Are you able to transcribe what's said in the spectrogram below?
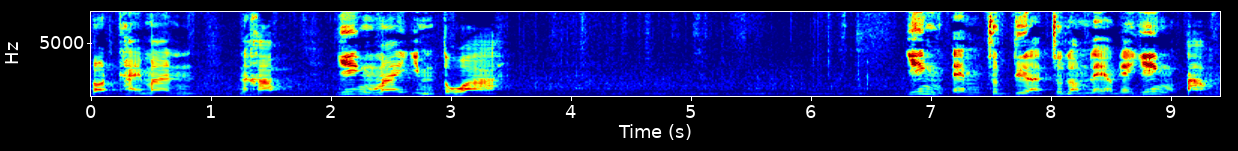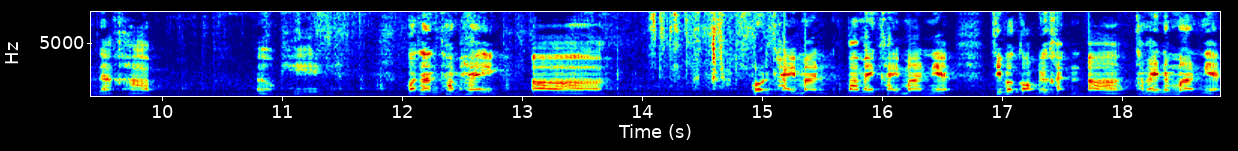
กรดไขมันนะครับ ยิ่งไม่อิ่มตัว ยิ่ง M จุดเดือดจุดล้มเหลวเนี่ยยิ่งต่ำนะครับโอเค เพราะฉะนั้นทำให้กรดไขมันทำให้ไขมันเนี่ยที่ประกอบด้วยทำให้น้ำมันเนี่ย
